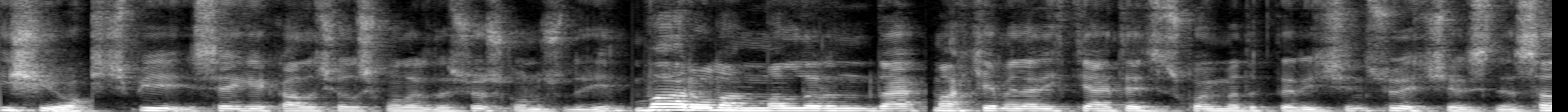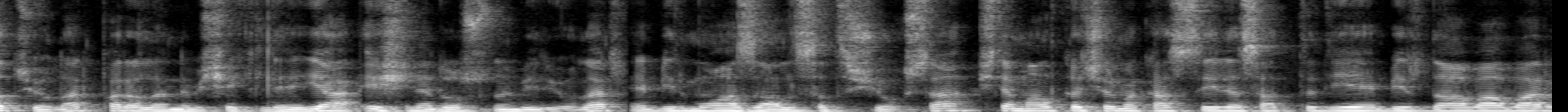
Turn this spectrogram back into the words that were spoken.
işi yok. Hiçbir SGK'lı çalışmaları da söz konusu değil. Var olan mallarında mahkemeler ihtiyat aciz koymadıkları için süreç içerisinde satıyorlar. Paralarını bir şekilde ya eşine dostuna veriyorlar. E, Bir muazzalı satış yoksa işte mal kaçırma kastıyla sattı diye bir dava var.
